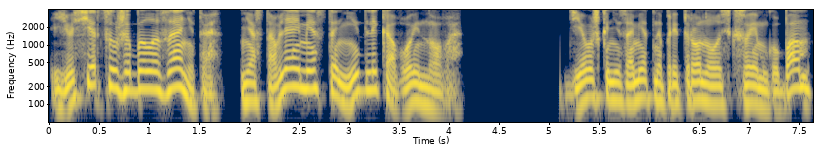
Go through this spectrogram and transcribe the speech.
ее сердце уже было занято, не оставляя места ни для кого иного. Девушка незаметно притронулась к своим губам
